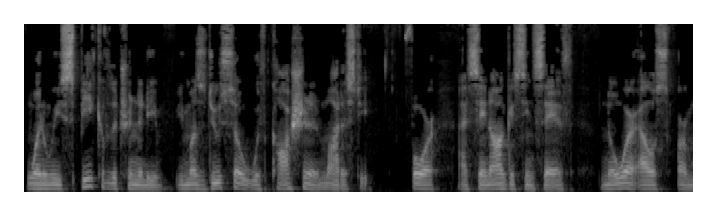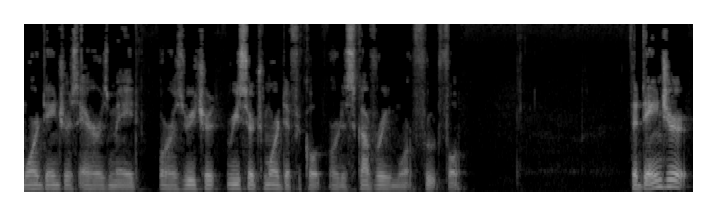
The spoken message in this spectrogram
When we speak of the Trinity, we must do so with caution and modesty, for, as St. Augustine saith, nowhere else are more dangerous errors made, or is research more difficult, or discovery more fruitful. The danger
